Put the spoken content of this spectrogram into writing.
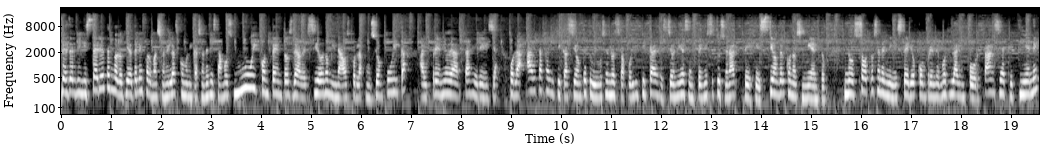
Desde el Ministerio de Tecnologías de la Información y las Comunicaciones estamos muy contentos de haber sido nominados por la función pública al Premio de Alta Gerencia por la alta calificación que tuvimos en nuestra política de gestión y desempeño institucional de gestión del conocimiento. Nosotros en el Ministerio comprendemos la importancia que tiene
